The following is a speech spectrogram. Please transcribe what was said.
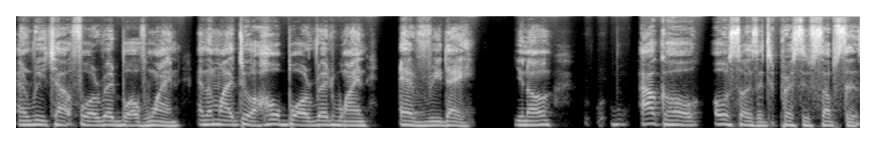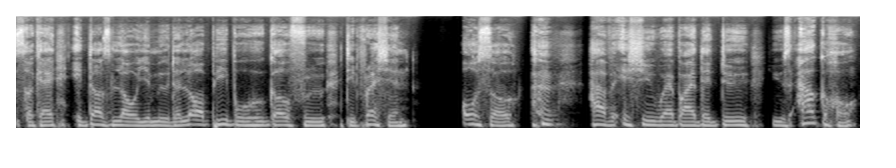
and reach out for a red bottle of wine, and they might do a whole bottle of red wine every day. You know, alcohol also is a depressive substance. Okay, it does lower your mood. A lot of people who go through depression also have an issue whereby they do use alcohol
